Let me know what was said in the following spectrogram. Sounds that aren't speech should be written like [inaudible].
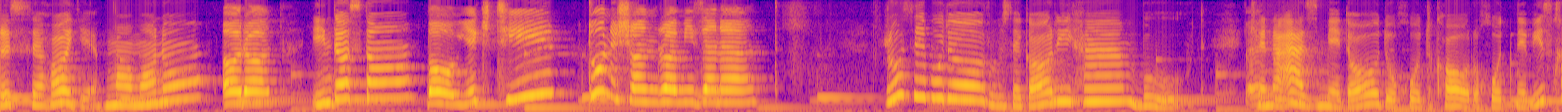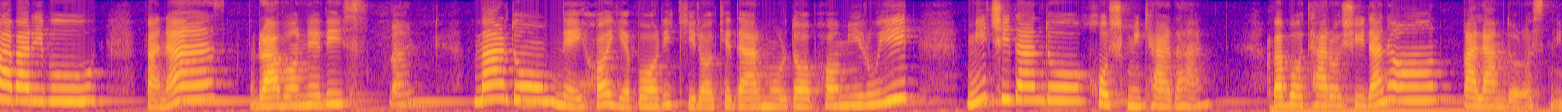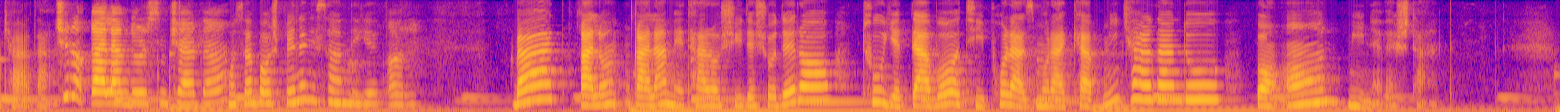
قصه های مامان و آراد. این داستان با یک تیر دو نشان را می‌زند. روزی بود و روزگاری هم بود که نه از مداد و خودکار و خودنویس خبری بود و نه از روان نویس بله. مردم نیهای باریکی را که در مرداب ها می روید می چیدند و خشک می کردند و با تراشیدن آن قلم درست می کردند چرا قلم درست می‌کردن؟ مثلا باش بنویسن دیگه. آره. بعد قلم, قلم تراشیده شده را توی دواتی پر از مرکب می کردند و با آن می نوشتند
